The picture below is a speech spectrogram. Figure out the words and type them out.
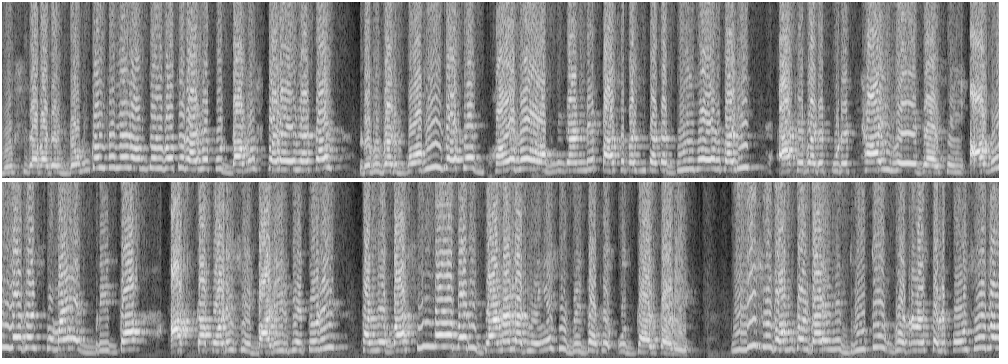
মুর্শিদাবাদের ডোমকল থানার অন্তর্গত রাজাপুর দামোসপাড়া এলাকায় রবিবার গভীর রাতে ভয়াবহ অগ্নিকাণ্ডে পাশাপাশি থাকা দুই ভাইয়ের বাড়ি একেবারে পুরো ছাই হয়ে যায়। সেই আগুন লাগার সময় এক বৃদ্ধা আটকা পড়ে সেই বাড়ির ভেতরে। স্থানীয় বাসিন্দারা বাড়ির জানালা ভেঙে সেই বৃদ্ধাকে উদ্ধার করে। পুলিশ ও দমকল বাহিনী দ্রুত ঘটনাস্থলে পৌঁছে এবং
